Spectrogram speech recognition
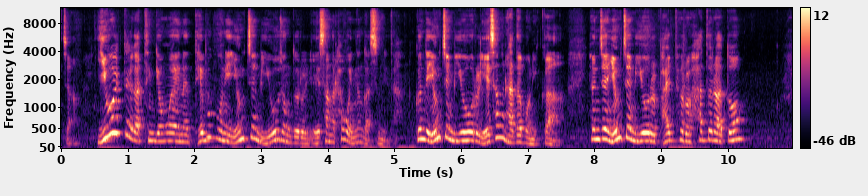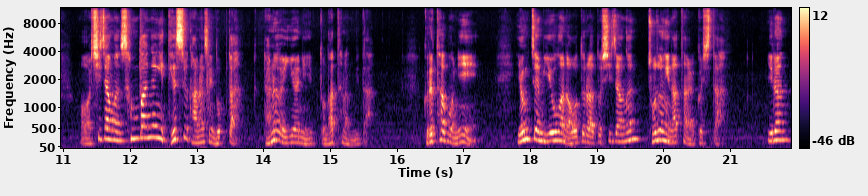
자 2월달 같은 경우에는 대부분이 0.25 정도를 예상을 하고 있는 것 같습니다. 근데 0.25를 예상을 하다 보니까 현재 0.25를 발표를 하더라도 어, 시장은 선반영이 됐을 가능성이 높다 라는 의견이 또 나타납니다. 그렇다 보니 0.25가 나오더라도 시장은 조정이 나타날 것이다. 이런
